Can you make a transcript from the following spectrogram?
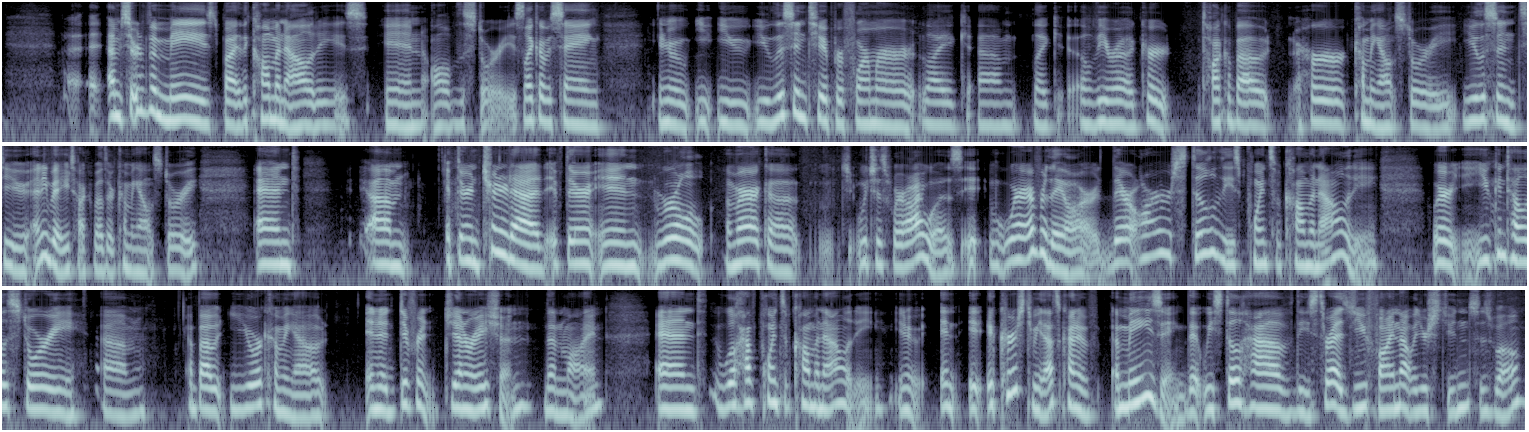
i'm sort of amazed by the commonalities in all of the stories like i was saying you know you you, you listen to a performer like um like elvira kurt talk about her coming out story. You listen to anybody talk about their coming out story. And um if they're in Trinidad, if they're in rural America, which- is where I was, it, wherever they are, there are still these points of commonality where you can tell a story um, about your coming out in a different generation than mine, and we'll have points of commonality. You know, and it occurs to me that's kind of amazing that we still have these threads. Do you find that with your students as well?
